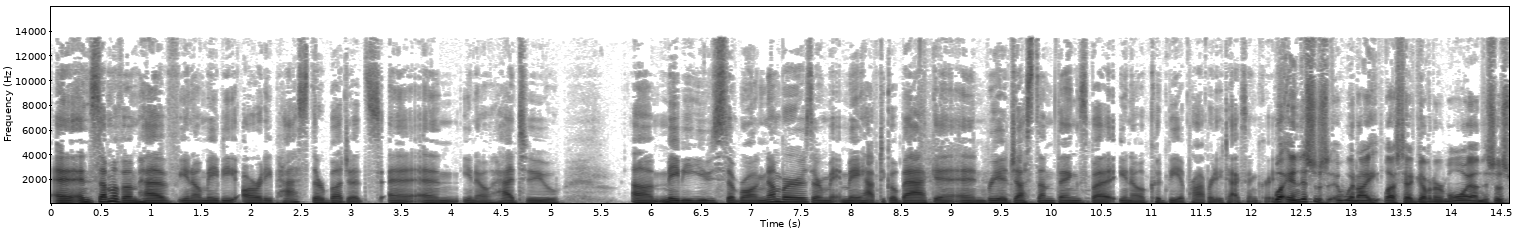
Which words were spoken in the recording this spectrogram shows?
And, and, some of them have, you know, maybe already passed their budgets and, and you know had to um, maybe use the wrong numbers or may, may have to go back and, and, readjust some things, but you know, it could be a property tax increase. Well, and this was when I last had Governor Malloy on. This was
